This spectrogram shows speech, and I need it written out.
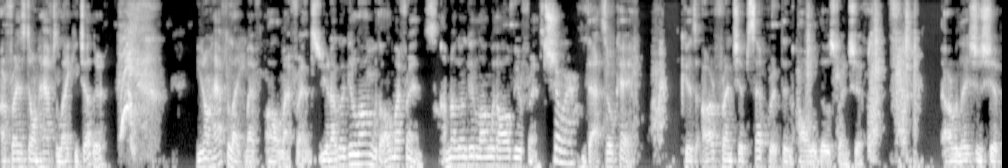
Our friends don't have to like each other. You don't have to like my all my friends. You're not going to get along with all my friends. I'm not going to get along with all of your friends. Sure. That's okay. Because our friendship's separate than all of those friendships. Our relationship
